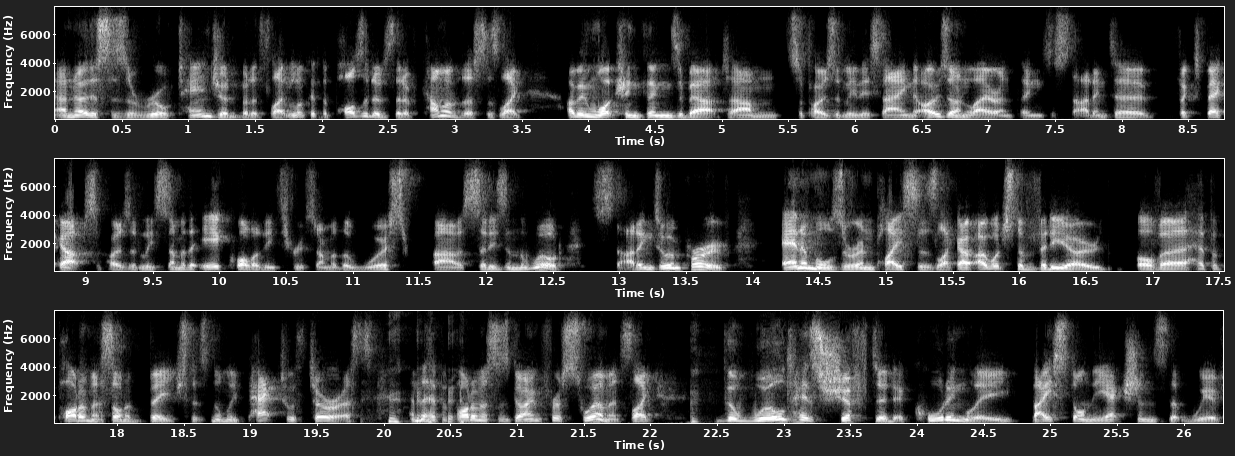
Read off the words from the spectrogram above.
I know this is a real tangent, but it's like, look at the positives that have come of this is like, I've been watching things about um, supposedly they're saying the ozone layer and things are starting to fix back up. Supposedly, some of the air quality through some of the worst uh, cities in the world starting to improve. Animals are in places like I, I, watched a video of a hippopotamus on a beach that's normally packed with tourists, and the hippopotamus is going for a swim. It's like the world has shifted accordingly based on the actions that we've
